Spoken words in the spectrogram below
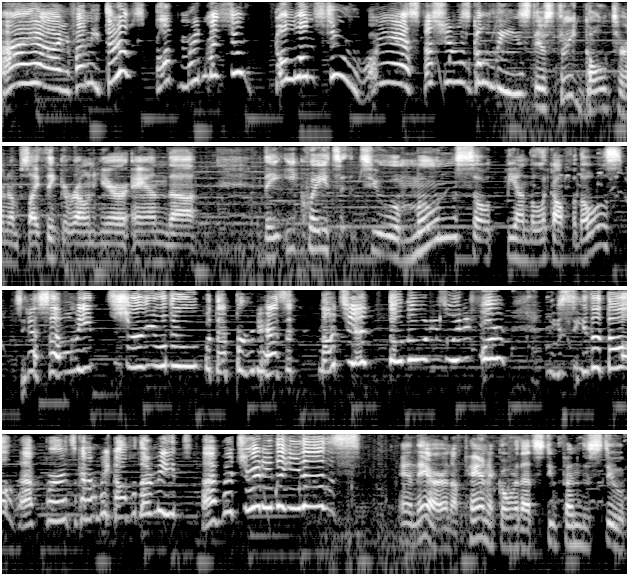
Yeah, you find any turnips? Plop them right in my soup! Gold ones too! Oh yeah, especially those goldies! There's three gold turnips, I think, around here, and, uh, they equate to moons, so be on the lookout for those. See that seven meat? Sure you do, but that bird hasn't. Not yet. Don't know what he's waiting for. You see the doll? That bird's gonna make off with our meat. I bet you anything he does. And they are in a panic over that stupendous stew.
